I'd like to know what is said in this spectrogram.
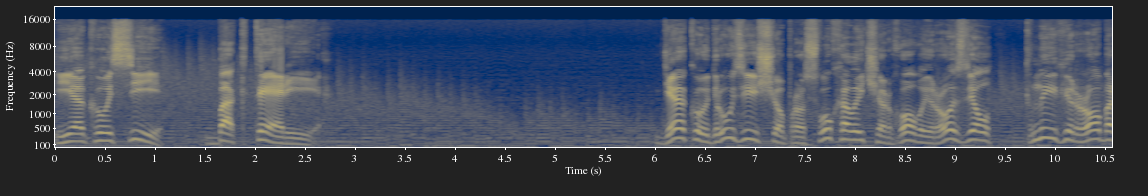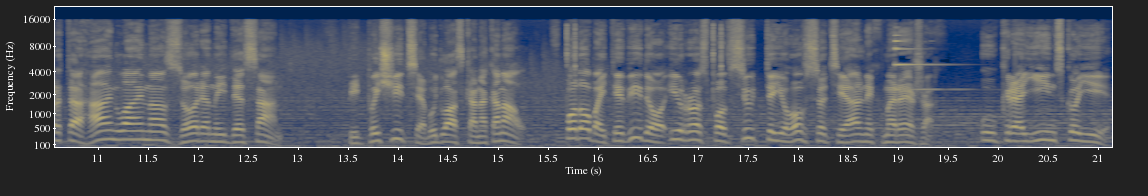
як усі бактерії. Дякую, друзі, що прослухали черговий розділ книги Роберта Гайнлайна Зоряний десант. Підпишіться, будь ласка, на канал, вподобайте відео і розповсюдьте його в соціальних мережах. Української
